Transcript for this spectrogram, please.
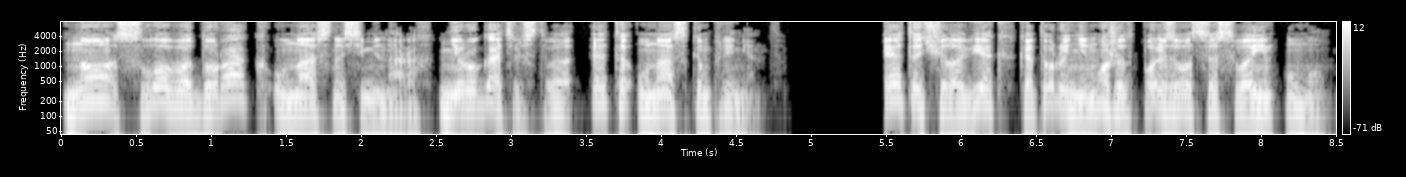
Но слово «дурак» у нас на семинарах не ругательство, это у нас комплимент. Это человек, который не может пользоваться своим умом.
